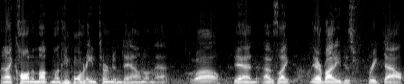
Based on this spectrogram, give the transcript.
and I called him up Monday morning and turned him down on that. Wow. Yeah, and I was like, everybody just freaked out.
